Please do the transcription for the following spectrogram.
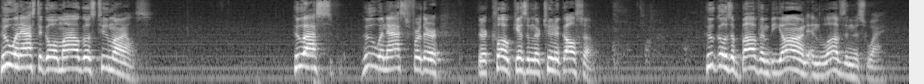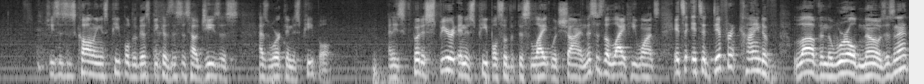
Who, when asked to go a mile, goes two miles? Who asks who, when asked for their, their cloak, gives them their tunic also? Who goes above and beyond and loves in this way? Jesus is calling his people to this because this is how Jesus has worked in his people. And he's put his spirit in his people so that this light would shine. This is the light he wants. It's it's a different kind of love than the world knows, isn't it?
